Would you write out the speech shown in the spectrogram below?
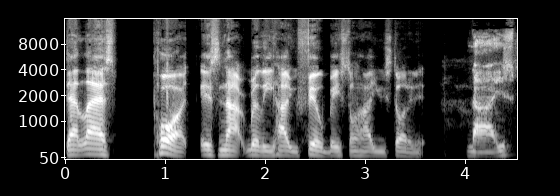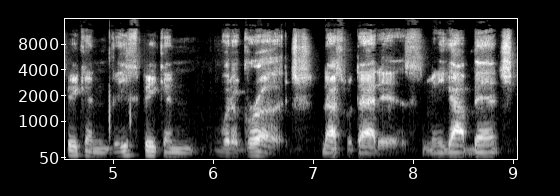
that last part is not really how you feel based on how you started it. Nah, he's speaking. He's speaking with a grudge. That's what that is. I mean, he got benched,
